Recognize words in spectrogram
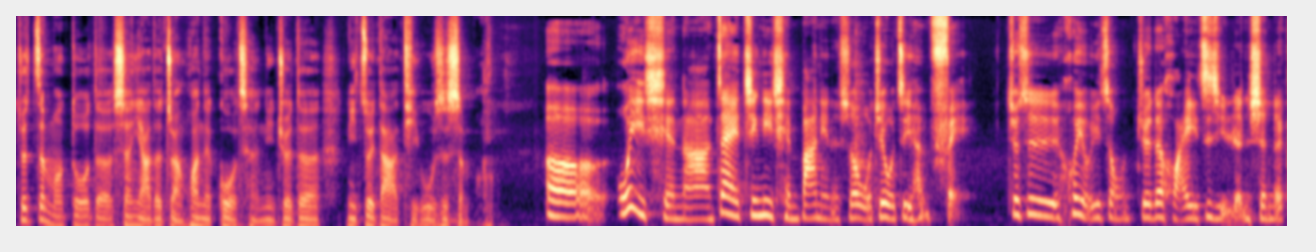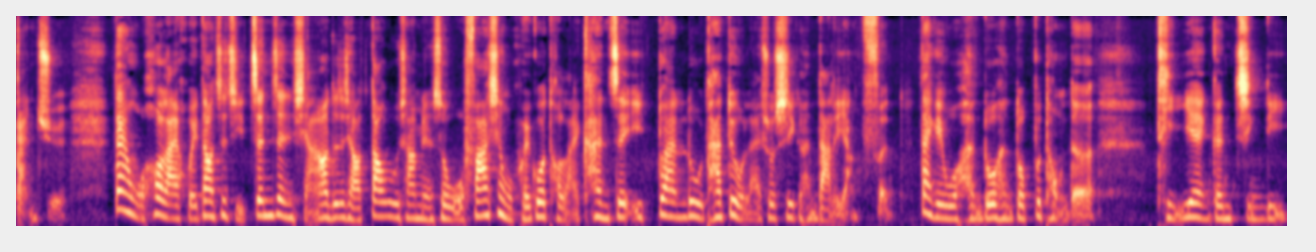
就这么多的生涯的转换的过程，你觉得你最大的体悟是什么？呃，我以前呢、啊，在经历前八年的时候，我觉得我自己很废。就是会有一种觉得怀疑自己人生的感觉，但我后来回到自己真正想要的这条道路上面的时候，我发现我回过头来看这一段路，它对我来说是一个很大的养分，带给我很多很多不同的体验跟经历。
